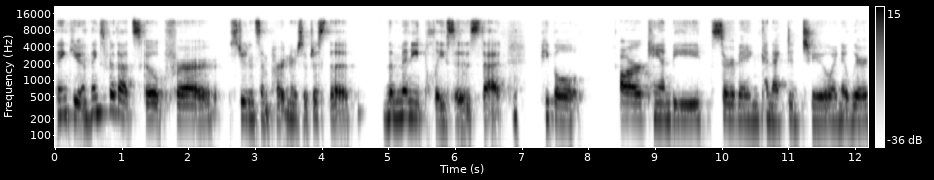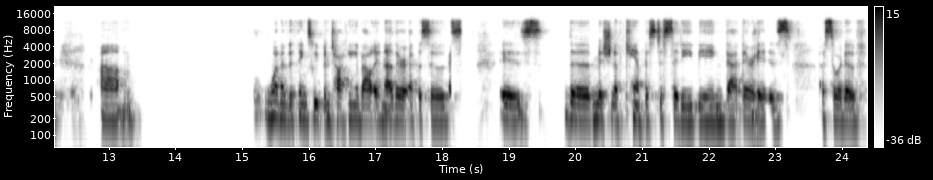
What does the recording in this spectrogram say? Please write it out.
Thank you. And thanks for that scope for our students and partners of just the the many places that people are, can be serving, connected to. I know we're um, one of the things we've been talking about in other episodes is the mission of campus to city being that there is a sort of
